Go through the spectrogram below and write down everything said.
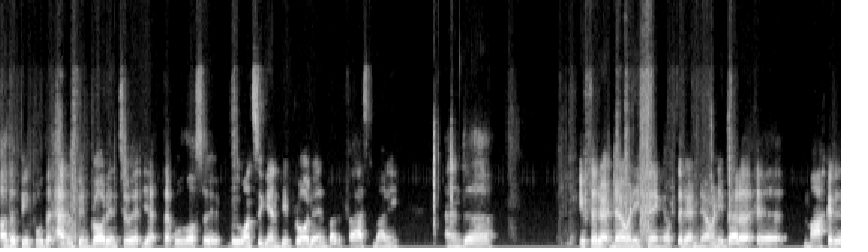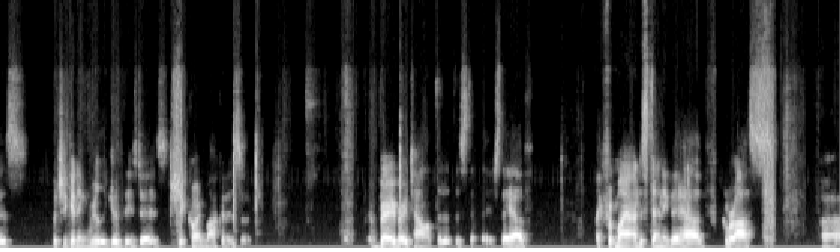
other people that haven't been brought into it yet that will also, will once again be brought in by the fast money, and uh, if they don't know anything or if they don't know any better, uh, marketers which are getting really good these days. Shitcoin marketers are very, very talented at this stage. They have, like, from my understanding, they have grass uh,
